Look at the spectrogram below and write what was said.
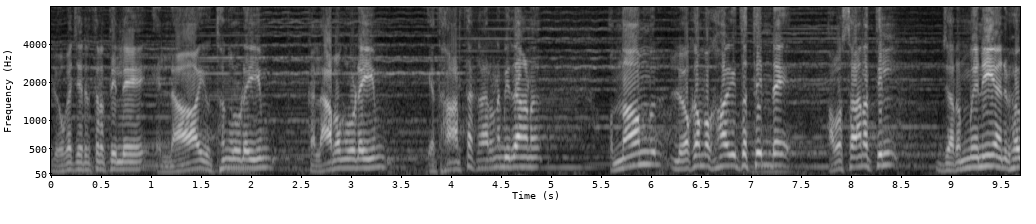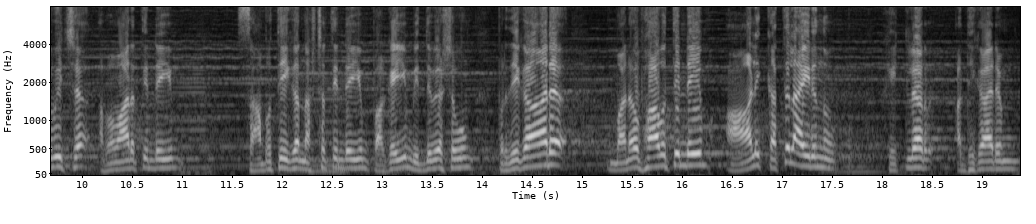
ലോകചരിത്രത്തിലെ എല്ലാ യുദ്ധങ്ങളുടെയും കലാപങ്ങളുടെയും യഥാർത്ഥ കാരണം ഇതാണ്. ഒന്നാം ലോകമഹായുദ്ധത്തിന്റെ അവസാനത്തിൽ ജർമ്മനി അനുഭവിച്ച അപമാനത്തിന്റെയും സാമ്പത്തിക നഷ്ടത്തിന്റെയും പകയും വിദ്വേഷവും പ്രതികാര മനോഭാവത്തിന്റെയും ആളിക്കത്തലായിരുന്നു ഹിറ്റ്ലർ അധികാരം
